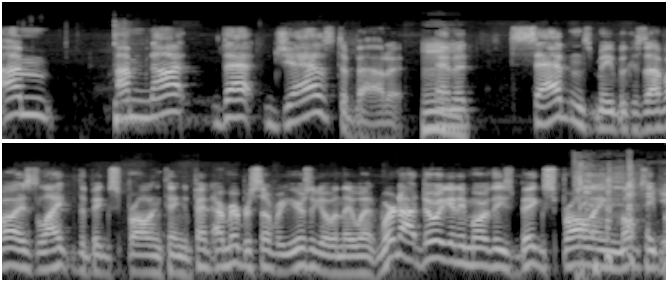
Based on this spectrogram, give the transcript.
I'm I'm not that jazzed about it, Hmm. and it saddens me because I've always liked the big sprawling thing. In fact, I remember several years ago when they went, "We're not doing any more of these big sprawling multi-book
